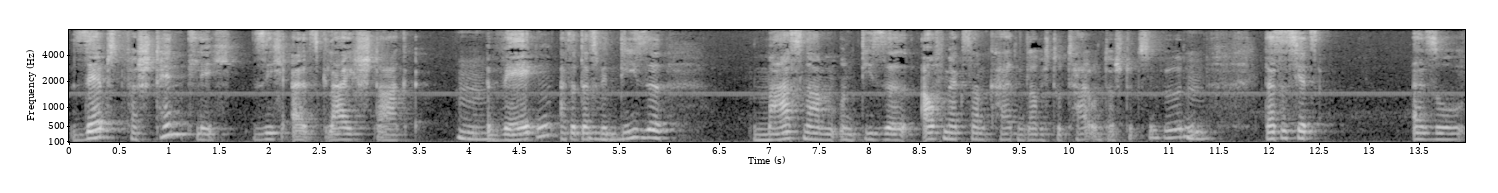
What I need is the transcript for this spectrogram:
selbstverständlich sich als gleich stark mhm. wägen, also dass mhm. wir diese Maßnahmen und diese Aufmerksamkeiten, glaube ich, total unterstützen würden. Mhm. Das ist jetzt also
